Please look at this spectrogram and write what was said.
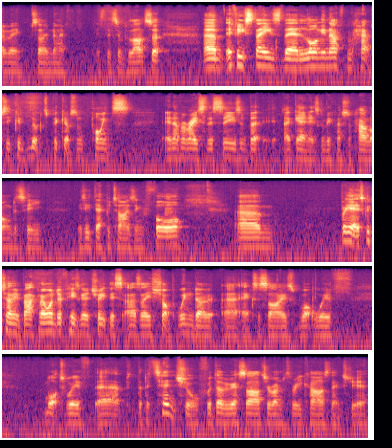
for me. So no, it's the simple answer. Um, if he stays there long enough, perhaps he could look to pick up some points in other races this season. But again, it's going to be a question of how long does he is he deputising for. Um, but yeah, it's good to have him back, and I wonder if he's going to treat this as a shop window uh, exercise. What with what with uh, the potential for WSR to run three cars next year.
